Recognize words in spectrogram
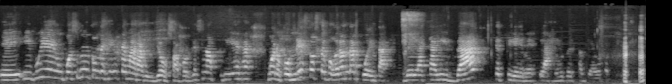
Eh, y bien, pues un montón de gente maravillosa, porque es una tierra, bueno, con esto se podrán dar cuenta de la calidad que tiene la gente de Santiago.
